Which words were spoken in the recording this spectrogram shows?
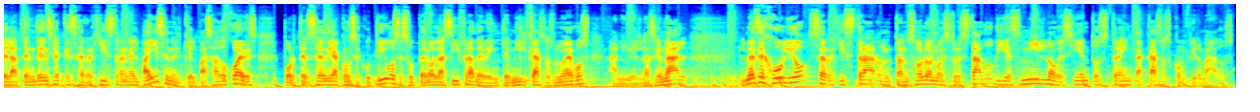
de la tendencia que se registra en el país, en el que el pasado jueves, por tercer día consecutivo, se superó la cifra de 20.000 casos nuevos a nivel nacional. El mes de julio se registraron tan solo en nuestro estado 10.930 casos confirmados,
